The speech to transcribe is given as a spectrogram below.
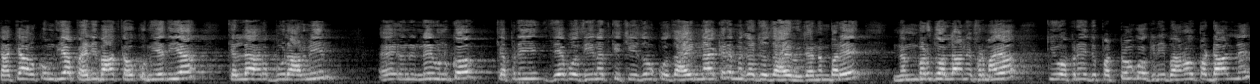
کا کیا حکم دیا؟ پہلی بات کا حکم یہ دیا کہ اللہ رب العالمین نے ان کو کہ اپنی زیب و زینت کی چیزوں کو ظاہر نہ کرے، مگر جو ظاہر ہو جائے۔ نمبر ایک، نمبر دو، اللہ نے فرمایا کہ وہ اپنے دوپٹوں کو گریبانوں پر ڈال لیں۔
